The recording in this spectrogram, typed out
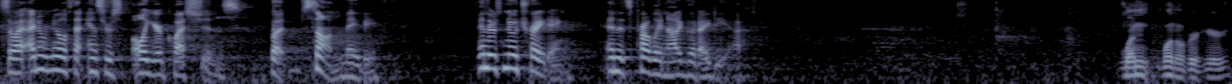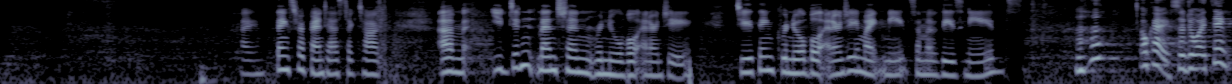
So I, I don't know if that answers all your questions, but some maybe. And there's no trading, and it's probably not a good idea. One, one over here. Hi, thanks for a fantastic talk. Um, you didn't mention renewable energy. Do you think renewable energy might meet some of these needs? Okay, so do I think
